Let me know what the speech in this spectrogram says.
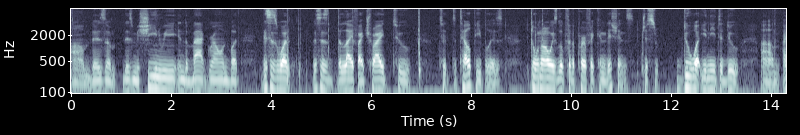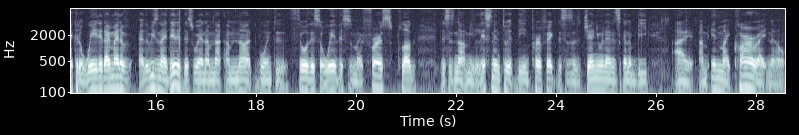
Um, there's a there's machinery in the background, but this is what this is the life I tried to to, to tell people is don't always look for the perfect conditions. Just do what you need to do. Um, I could have waited. I might have. The reason I did it this way, and I'm not. I'm not going to throw this away. This is my first plug. This is not me listening to it being perfect. This is as genuine as it's gonna be. I I'm in my car right now.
